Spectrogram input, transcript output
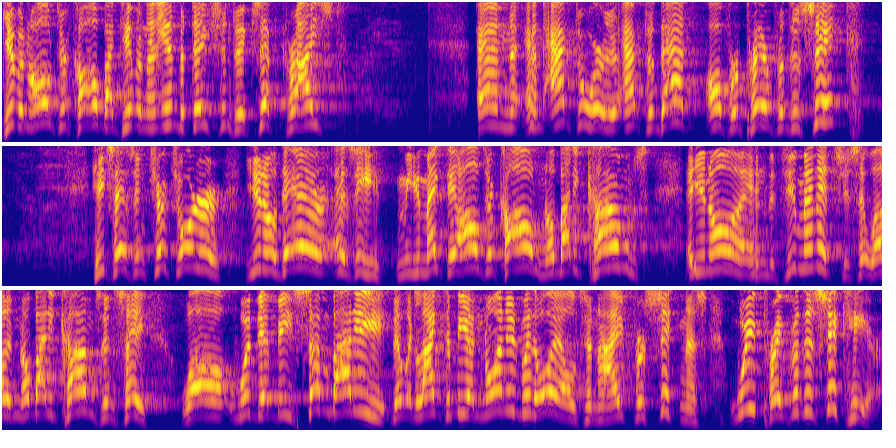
give an altar call by giving an invitation to accept Christ. And, and afterward, after that, offer prayer for the sick. He says in church order, you know, there as he you make the altar call, nobody comes. You know, in a few minutes, you say, well, if nobody comes and say, well, would there be somebody that would like to be anointed with oil tonight for sickness? We pray for the sick here.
